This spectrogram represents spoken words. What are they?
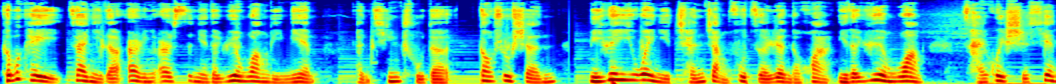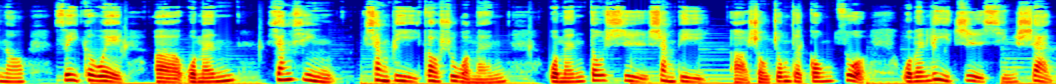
可不可以在你的二零二四年的愿望里面，很清楚的告诉神，你愿意为你成长负责任的话，你的愿望才会实现哦。所以各位，呃，我们相信上帝告诉我们。我们都是上帝呃手中的工作，我们立志行善，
